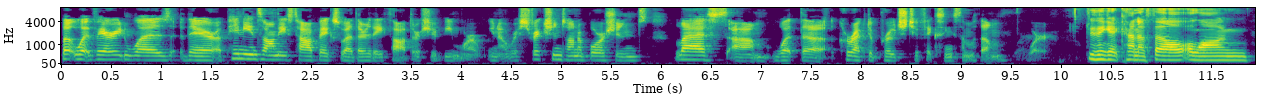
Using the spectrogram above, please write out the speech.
But what varied was their opinions on these topics, whether they thought there should be more, you know, restrictions on abortions, less, um, what the correct approach to fixing some of them were. Do you think it kind of fell along,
